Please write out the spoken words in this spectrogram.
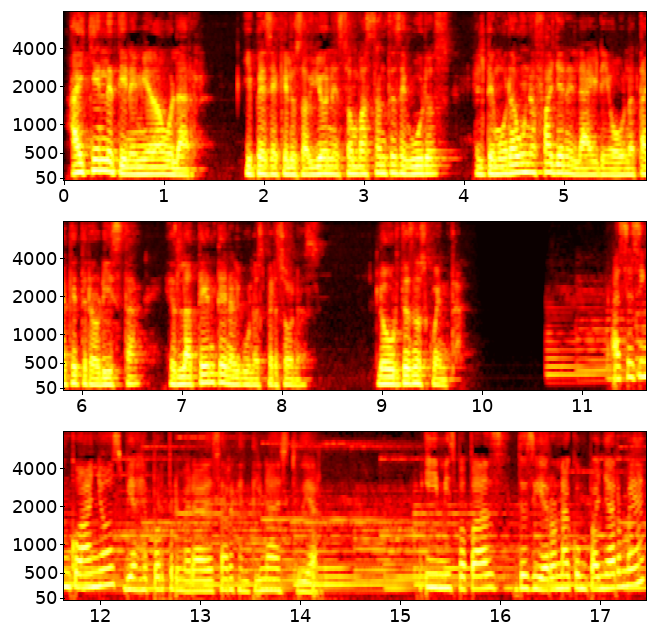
Hay quien le tiene miedo a volar, y pese a que los aviones son bastante seguros, el temor a una falla en el aire o un ataque terrorista es latente en algunas personas. Lourdes nos cuenta. Hace cinco años viajé por primera vez a Argentina a estudiar y mis papás decidieron acompañarme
